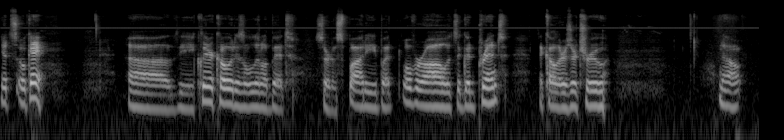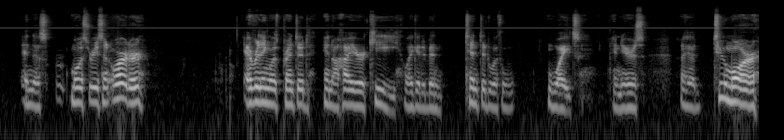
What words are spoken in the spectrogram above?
It's okay. Uh, the clear coat is a little bit sort of spotty but overall it's a good print. The colors are true. Now in this most recent order everything was printed in a higher key like it had been tinted with white and here's I had two more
